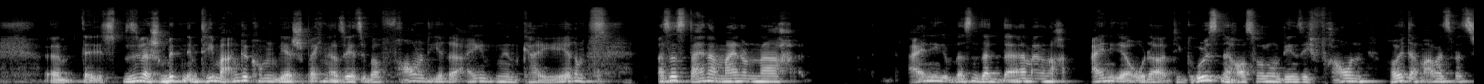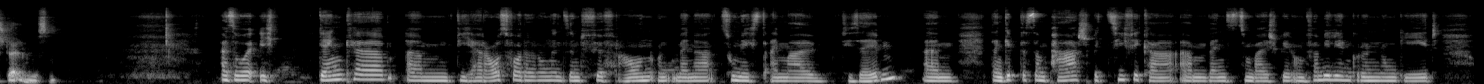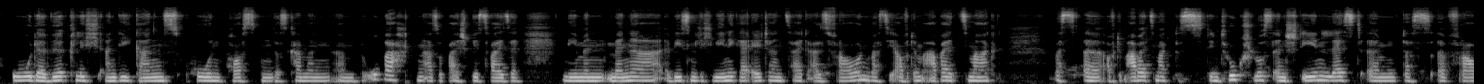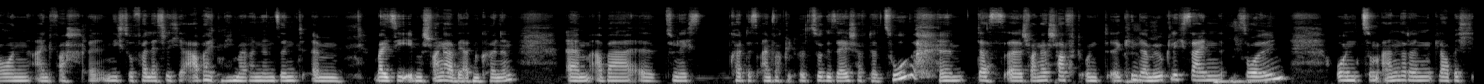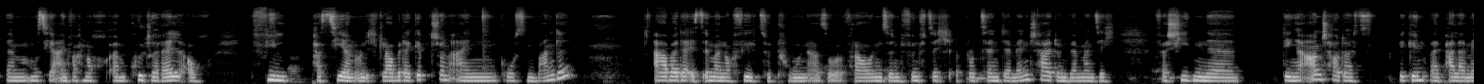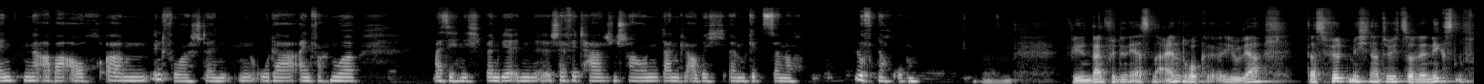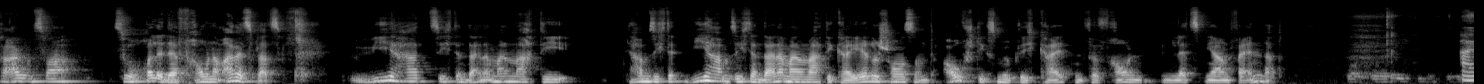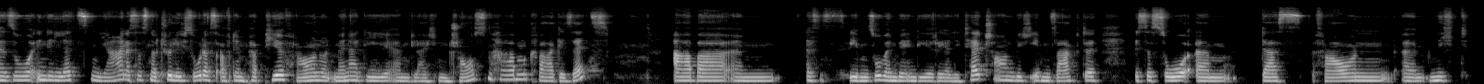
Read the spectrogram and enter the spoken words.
Ähm, da sind wir schon mitten im Thema angekommen. Wir sprechen also jetzt über Frauen und ihre eigenen Karrieren. Was ist deiner Meinung nach einige, was sind deiner Meinung nach einige oder die größten Herausforderungen, denen sich Frauen heute am Arbeitsplatz stellen müssen? Also ich denke, ähm, die Herausforderungen sind für Frauen und Männer zunächst einmal dieselben. Ähm, dann gibt es ein paar Spezifika, ähm, wenn es zum Beispiel um Familiengründung geht oder wirklich an die ganz hohen Posten. Das kann man ähm, beobachten. Also beispielsweise nehmen Männer wesentlich weniger Elternzeit als Frauen, was sie auf dem Arbeitsmarkt was äh, auf dem Arbeitsmarkt das, den Trugschluss entstehen lässt, ähm, dass äh, Frauen einfach äh, nicht so verlässliche Arbeitnehmerinnen sind, ähm, weil sie eben schwanger werden können. Ähm, aber äh, zunächst gehört es einfach zur Gesellschaft dazu, ähm, dass äh, Schwangerschaft und äh, Kinder möglich sein sollen. Und zum anderen, glaube ich, ähm, muss hier einfach noch ähm, kulturell auch viel passieren. Und ich glaube, da gibt es schon einen großen Wandel. Aber da ist immer noch viel zu tun. Also Frauen sind 50 Prozent der Menschheit. Und wenn man sich verschiedene Dinge anschaut, das beginnt bei Parlamenten, aber auch ähm, in Vorständen oder einfach nur weiß ich nicht, wenn wir in äh, Chefetagen schauen, dann glaube ich, ähm, gibt es da noch Luft nach oben. Mhm. Vielen Dank für den ersten Eindruck, äh, Julia. Das führt mich natürlich zu der nächsten Frage und zwar zur Rolle der Frauen am Arbeitsplatz. Wie hat sich denn deiner Meinung nach die haben sich, wie haben sich denn deiner Meinung nach die Karrierechancen und Aufstiegsmöglichkeiten für Frauen in den letzten Jahren verändert? Also in den letzten Jahren ist es natürlich so, dass auf dem Papier Frauen und Männer die ähm, gleichen Chancen haben qua Gesetz. Aber ähm, es ist eben so, wenn wir in die Realität schauen, wie ich eben sagte, ist es so, ähm, dass Frauen ähm, nicht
